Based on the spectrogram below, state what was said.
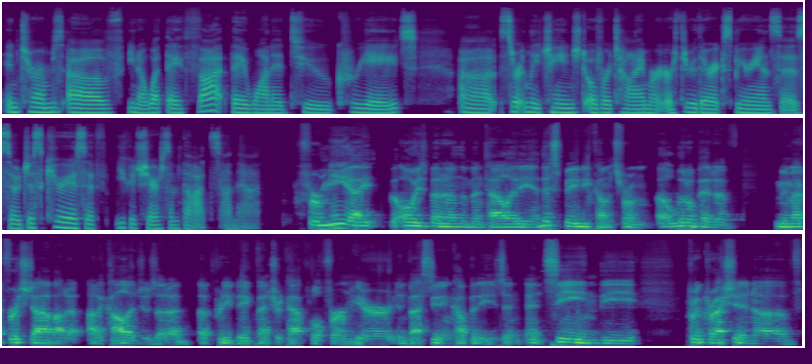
in terms of you know what they thought they wanted to create uh, certainly changed over time or, or through their experiences. So just curious if you could share some thoughts on that. For me i've always been on the mentality and this maybe comes from a little bit of I mean, my first job out of, out of college was at a, a pretty big venture capital firm here, investing in companies and, and seeing the progression of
